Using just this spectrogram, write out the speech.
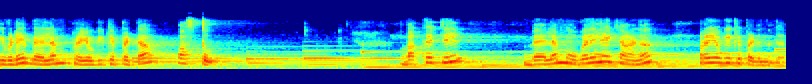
ഇവിടെ ബലം പ്രയോഗിക്കപ്പെട്ട വസ്തു. ബക്കറ്റിൽ ബലം മുകളിലേക്കാണ് പ്രയോഗിക്കപ്പെടുന്നത്.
